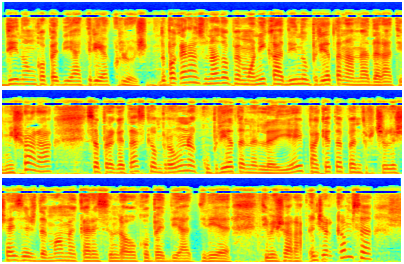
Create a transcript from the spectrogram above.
din oncopediatrie Cluj. După care am sunat-o pe Monica Dinu, prietena mea de la Timișoara, să pregătească împreună cu prietenele ei pachete pentru cele 60 de mame care sunt la oncopediatrie Timișoara. Încercăm să uh,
